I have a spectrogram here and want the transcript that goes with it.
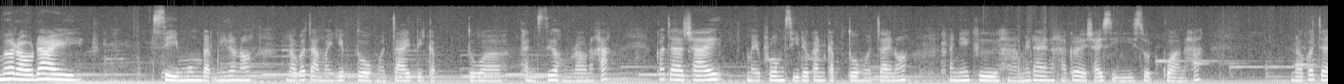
เมื่อเราได้สี่มุมแบบนี้แล้วเนาะ เราก็จะมาเย็บตัวหัวใจติดกับตัวแผ่นเสื้อของเรานะคะ ก็จะใช้ ไหมพรมสีเดียวกันกับตัวหัวใจเนาะ อันนี้คือหาไม่ได้นะคะ ก็เลยใช้สีสดกว่านะคะ เราก็จะ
